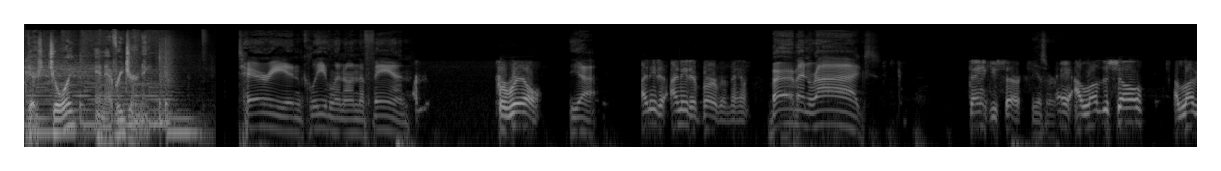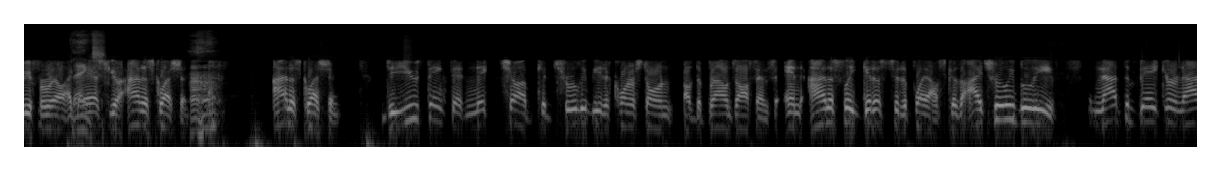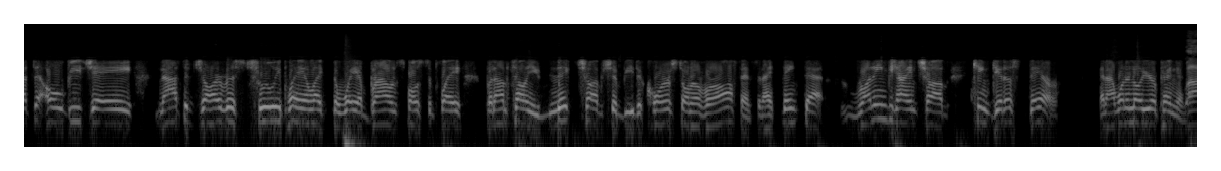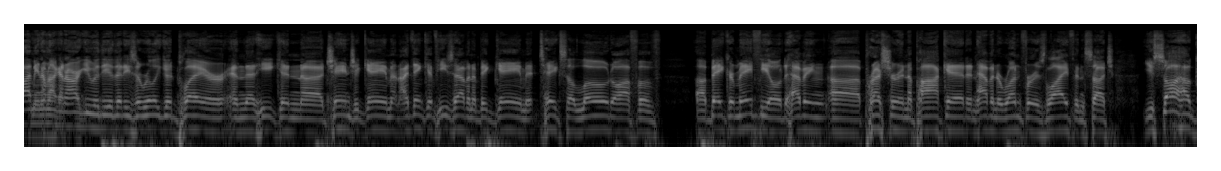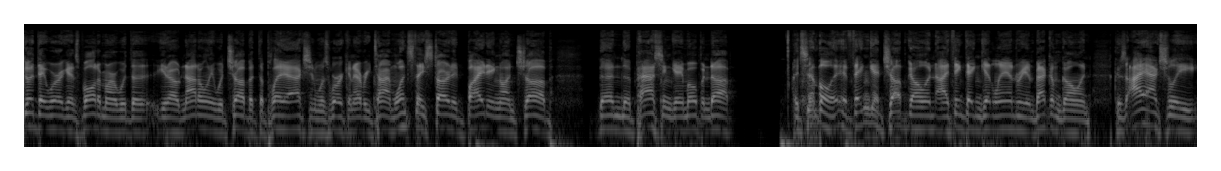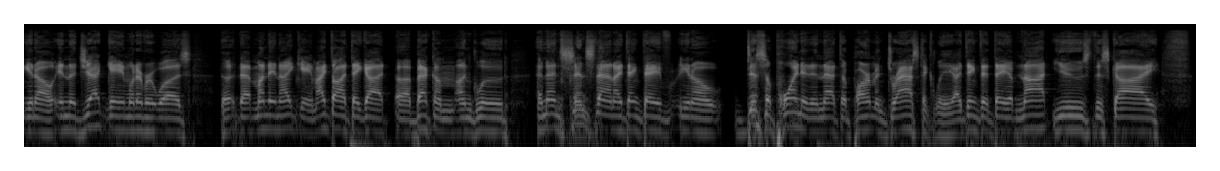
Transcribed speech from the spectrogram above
there's joy in every journey. Terry in Cleveland on the fan. For real. Yeah. I need a I need a bourbon, man. Bourbon Rocks. Thank you, sir. Yes, sir. Hey, I love the show. I love you for real. I Thanks. gotta ask you an honest question. Uh-huh. Honest question. Do you think that Nick Chubb could truly be the cornerstone of the Browns offense and honestly get us to the playoffs? Because I truly believe not the Baker, not the OBJ, not the Jarvis truly playing like the way a Brown's supposed to play. But I'm telling you, Nick Chubb should be the cornerstone of our offense. And I think that running behind Chubb can get us there. And I want to know your opinion. Well, I mean, I'm not going to argue with you that he's a really good player and that he can uh, change a game. And I think if he's having a big game, it takes a load off of uh, Baker Mayfield having uh, pressure in the pocket and having to run for his life and such. You saw how good they were against Baltimore with the, you know, not only with Chubb, but the play action was working every time. Once they started biting on Chubb, then the passing game opened up. It's simple. If they can get Chubb going, I think they can get Landry and Beckham going. Because I actually, you know, in the Jet game, whatever it was, the, that Monday night game, I thought they got uh, Beckham unglued. And then since then, I think they've, you know, disappointed in that department drastically. I think that they have not used this guy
